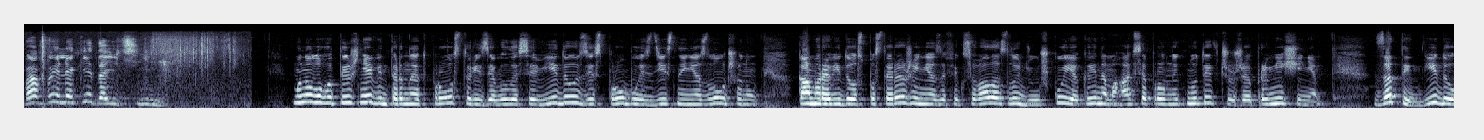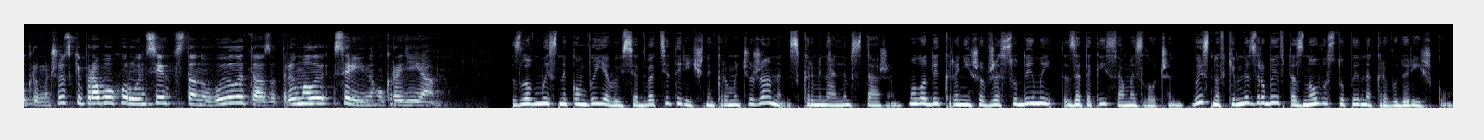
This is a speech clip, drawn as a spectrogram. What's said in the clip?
Баби не кидають сніг. Минулого тижня в інтернет-просторі з'явилося відео зі спробою здійснення злочину. Камера відеоспостереження зафіксувала злодюжку, який намагався проникнути в чуже приміщення. За тим відео кременчуцькі правоохоронці встановили та затримали серійного крадія. Зловмисником виявився 20-річний кременчужанин з кримінальним стажем. Молодик раніше вже судимий за такий самий злочин. Висновків не зробив та знову ступив на криву доріжку.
